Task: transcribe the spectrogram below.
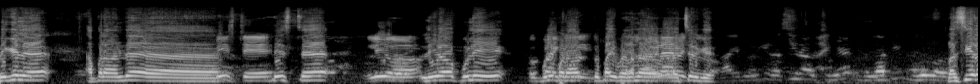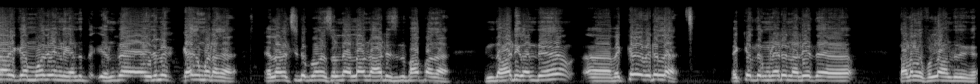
பிகில் அப்புறம் வந்து பீஸ்ட் லியோ லியோ புலி புலி. படம் துப்பாக்கி படம் எல்லாமே வச்சிருக்கு ரசிகரா வச்சீங்க இந்த வாட்டி முதல்வர் ரசிகரா வைக்கும் போது எங்களுக்கு எந்த எந்த இதுவுமே கேட்க மாட்டாங்க. எல்லாம் வச்சுட்டு போங்க சொல்லி எல்லாம் வந்து ஆர்டிஸ்ட் வந்து பார்ப்பாங்க. இந்த வாட்டி வந்து வைக்கவே விடல. வைக்கிறதுக்கு முன்னாடி நிறைய த- தடங்கள் ஃபுல்லா வந்ததுங்க.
